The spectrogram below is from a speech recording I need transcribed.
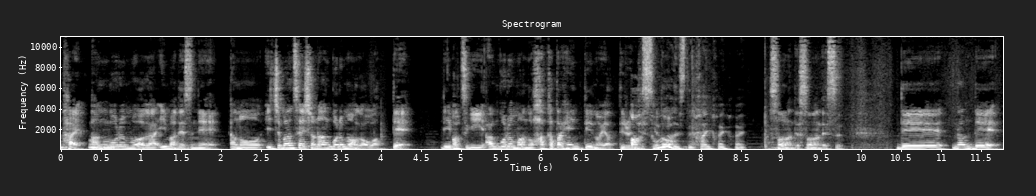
はい、うんうんアンゴルモアが今ですね、あの、一番最初のアンゴルモアが終わって、で、今次、アンゴルモアの博多編っていうのをやってるんあ、ですけどそうなんで、すね。はいはいはい。そうなんです、そうなんです。で、なんで、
